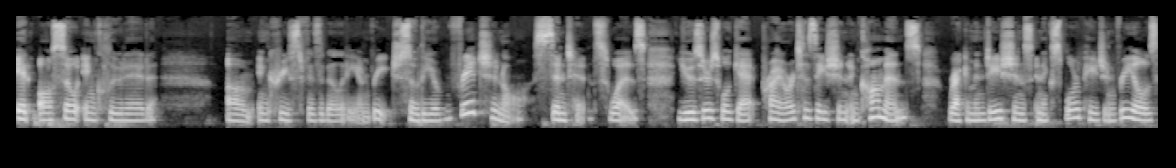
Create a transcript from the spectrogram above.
it also included um, increased visibility and reach. So the original sentence was users will get prioritization and comments, recommendations in Explore page and Reels,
